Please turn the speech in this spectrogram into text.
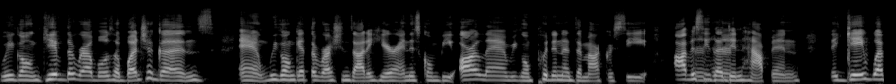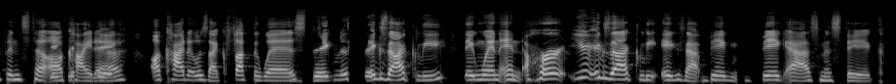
we gonna give the rebels a bunch of guns and we gonna get the Russians out of here. And it's gonna be our land. we gonna put in a democracy. Obviously, that Mhm. didn't happen. They gave weapons to Al Qaeda. Al Qaeda was like, fuck the West. Big mistake. Exactly. They went and hurt you exactly exact big big ass mistake.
